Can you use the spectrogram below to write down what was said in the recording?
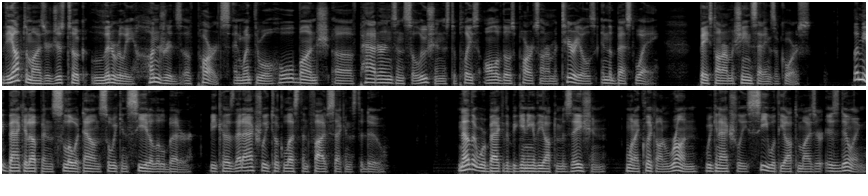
The optimizer just took literally hundreds of parts and went through a whole bunch of patterns and solutions to place all of those parts on our materials in the best way, based on our machine settings of course. Let me back it up and slow it down so we can see it a little better, because that actually took less than 5 seconds to do. Now that we're back at the beginning of the optimization, when I click on run, we can actually see what the optimizer is doing.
